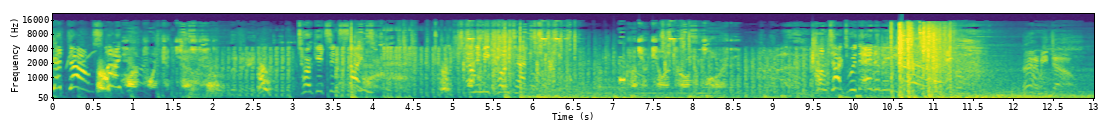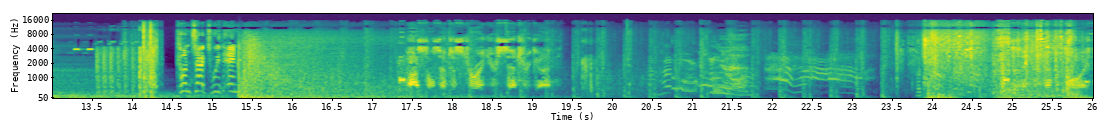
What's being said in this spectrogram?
Get down, sniper! Hardpoint contested. Eliminated. Targets in sight. Enemy contact. Hunter killer drone deployed. Contact with enemy. Enemy down. Contact with enemy. Hostiles have destroyed your sentry gun. Let's go. Sentry gun deployed.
